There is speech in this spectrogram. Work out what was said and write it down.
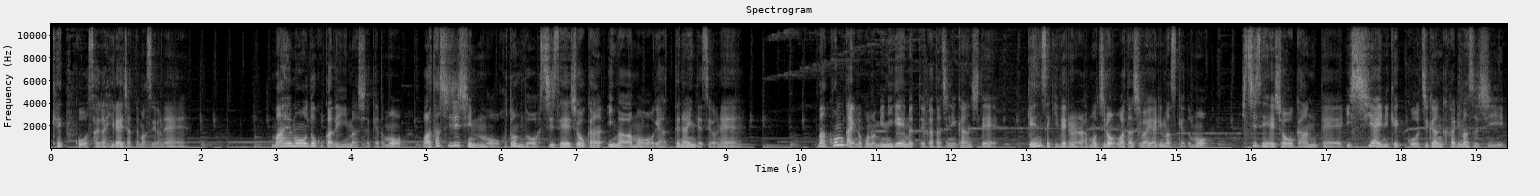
結構差が開いちゃってますよね。前もどこかで言いましたけども私自身もほとんど七星召喚今はもうやってないんですよね。まあ今回のこのミニゲームっていう形に関して原石出るならもちろん私はやりますけども七星召喚って1試合に結構時間かかりますし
